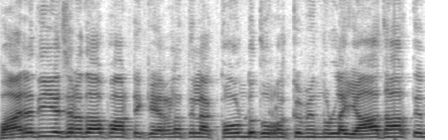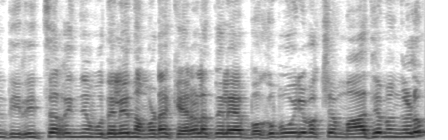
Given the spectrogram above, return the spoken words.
ഭാരതീയ ജനതാ പാർട്ടി കേരളത്തിൽ അക്കൗണ്ട് തുറക്കുമെന്നുള്ള യാഥാർത്ഥ്യം തിരിച്ചറിഞ്ഞ മുതലേ നമ്മുടെ കേരളത്തിലെ ബഹുഭൂരിപക്ഷ മാധ്യമങ്ങളും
